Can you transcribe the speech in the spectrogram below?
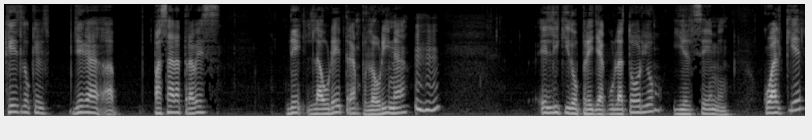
¿Qué es lo que llega a pasar a través de la uretra, pues la orina, el líquido preyaculatorio y el semen? Cualquier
